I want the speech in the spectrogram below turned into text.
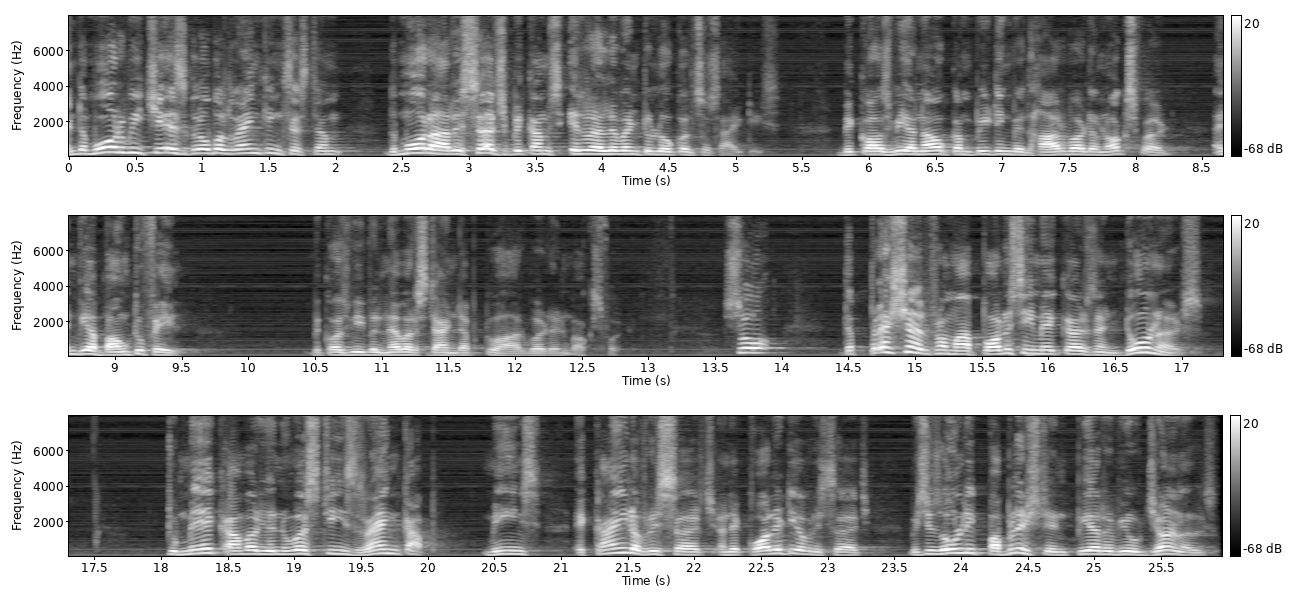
And the more we chase global ranking system, the more our research becomes irrelevant to local societies because we are now competing with Harvard and Oxford and we are bound to fail because we will never stand up to Harvard and Oxford. So the pressure from our policymakers and donors to make our universities rank up means a kind of research and a quality of research which is only published in peer-reviewed journals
